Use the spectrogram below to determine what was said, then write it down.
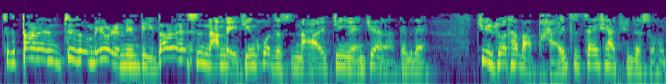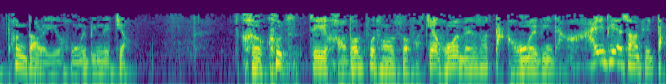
这个当然这时候没有人民币，当然是拿美金或者是拿金圆券了，对不对？据说他把牌子摘下去的时候碰到了一个红卫兵的脚。和裤子，这有好多不同的说法。结果红卫兵说打红卫兵，他啊一片上去打。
